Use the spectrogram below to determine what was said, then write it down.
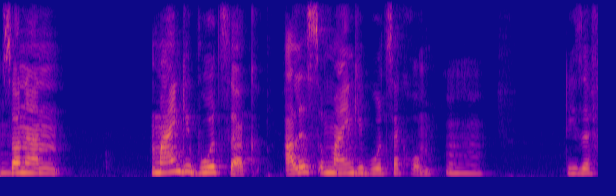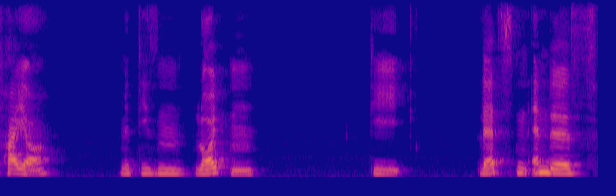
sondern mein Geburtstag, alles um meinen Geburtstag rum. Mhm. Diese Feier mit diesen Leuten, die letzten Endes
